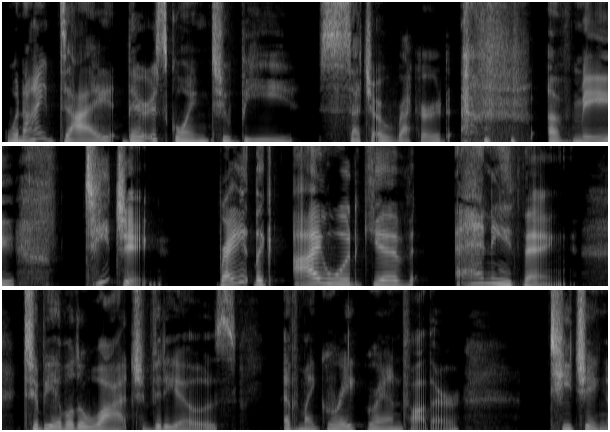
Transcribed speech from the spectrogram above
when I die, there is going to be such a record of me teaching, right? Like I would give anything to be able to watch videos of my great grandfather teaching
